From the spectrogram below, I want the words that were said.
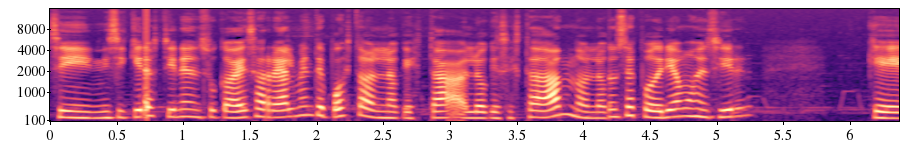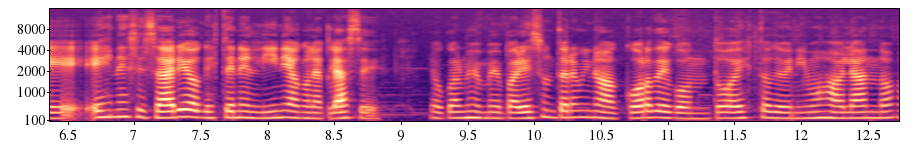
si ni siquiera tienen su cabeza realmente puesta en lo que está lo que se está dando. Entonces podríamos decir que es necesario que estén en línea con la clase, lo cual me, me parece un término acorde con todo esto que venimos hablando.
